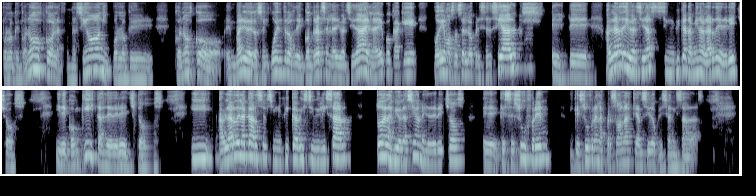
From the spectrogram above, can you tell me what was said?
por lo que conozco, la fundación y por lo que conozco en varios de los encuentros de encontrarse en la diversidad, en la época que podíamos hacerlo presencial, este, hablar de diversidad significa también hablar de derechos y de conquistas de derechos. Y hablar de la cárcel significa visibilizar todas las violaciones de derechos eh, que se sufren y que sufren las personas que han sido prisionizadas.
